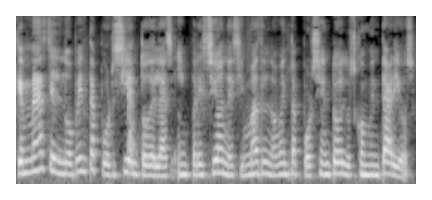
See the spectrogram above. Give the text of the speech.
que más del 90% de las impresiones y más del 90% de los comentarios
